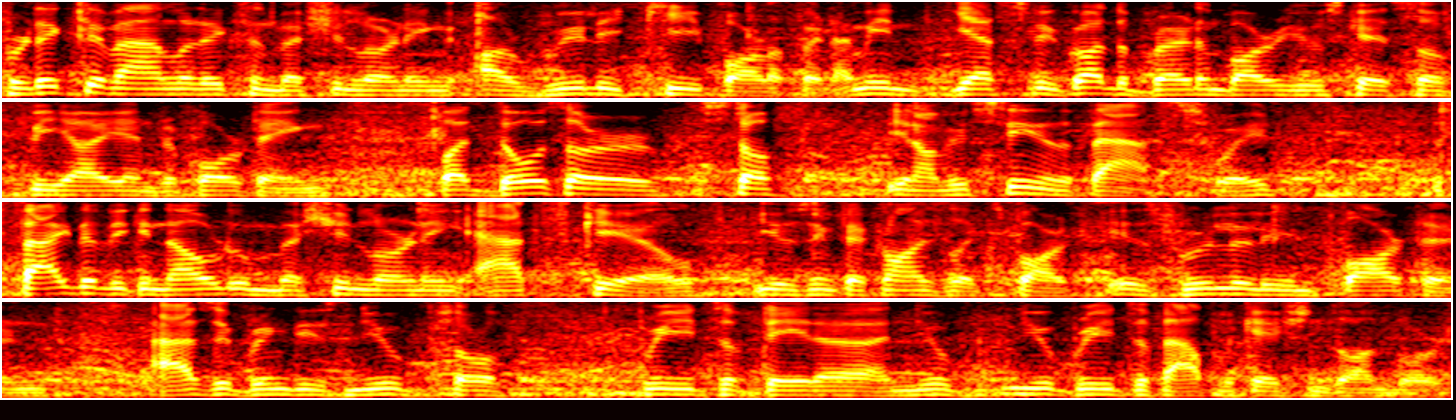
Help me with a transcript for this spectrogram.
predictive analytics and machine learning are really key part of it. I mean, yes, we've got the bread and butter use case of BI and reporting, but those are stuff you know we've seen in the past, right? The fact that we can now do machine learning at scale using technology like Spark is really, really important as we bring these new sort of breeds of data and new new breeds of applications on board.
